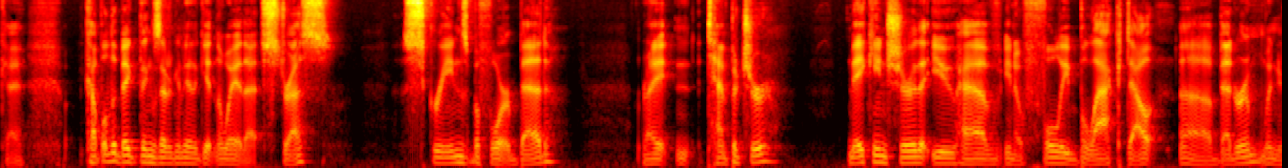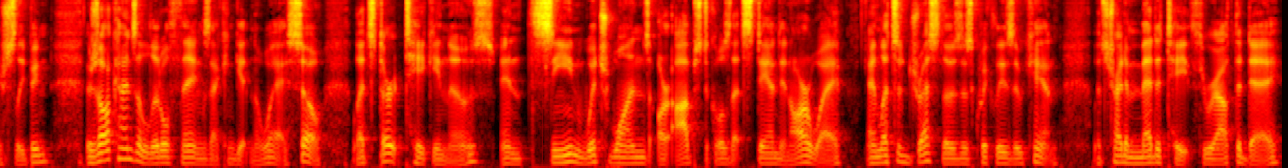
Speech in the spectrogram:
Okay, a couple of the big things that are going to get in the way of that stress, screens before bed, right? Temperature, making sure that you have, you know, fully blacked out uh, bedroom when you're sleeping. There's all kinds of little things that can get in the way. So let's start taking those and seeing which ones are obstacles that stand in our way, and let's address those as quickly as we can. Let's try to meditate throughout the day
